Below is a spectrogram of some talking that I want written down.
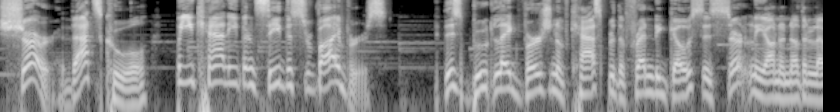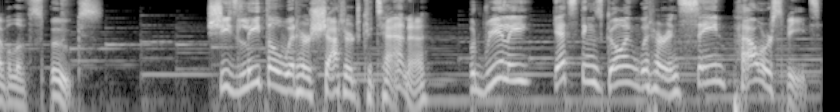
Sure, that's cool, but you can't even see the survivors. This bootleg version of Casper the Friendly Ghost is certainly on another level of spooks. She's lethal with her shattered katana, but really gets things going with her insane power speeds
